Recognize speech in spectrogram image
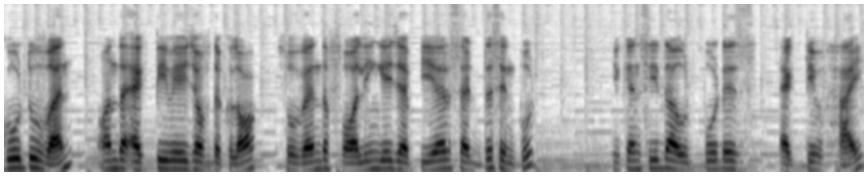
go to 1 on the active edge of the clock. So when the falling edge appears at this input you can see the output is active high.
